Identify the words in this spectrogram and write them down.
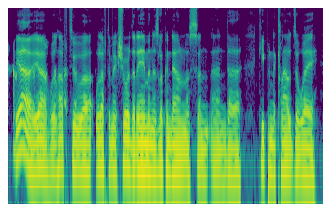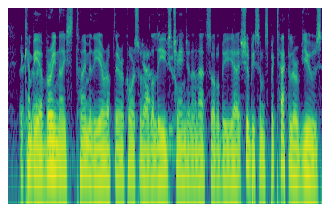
yeah, yeah. We'll have to uh, we'll have to make sure that Eamon is looking down on us and and uh, keeping the clouds away. It can be a very nice time of the year up there, of course, with all the leaves changing and that. So it'll be uh, should be some spectacular views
